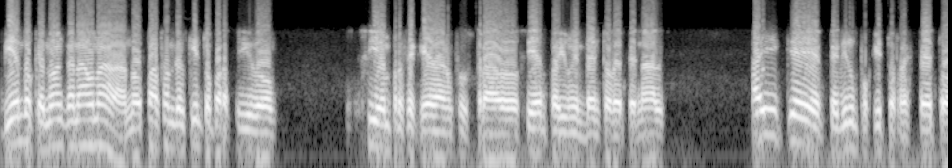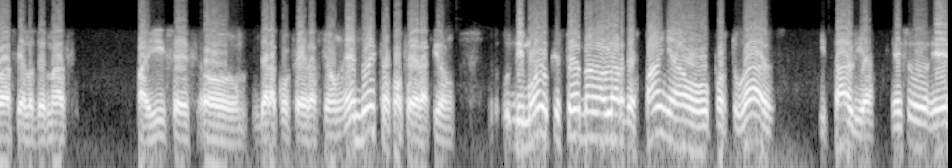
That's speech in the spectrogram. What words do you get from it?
viendo que no han ganado nada, no pasan del quinto partido, siempre se quedan frustrados, siempre hay un invento de penal. Hay que pedir un poquito de respeto hacia los demás países o de la confederación. Es nuestra confederación. Ni modo que ustedes van a hablar de España o Portugal, Italia. Eso es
